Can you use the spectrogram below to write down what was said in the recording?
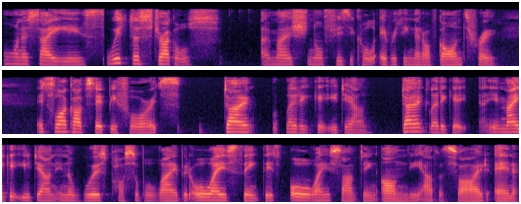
want to say is with the struggles, emotional, physical, everything that I've gone through, it's like I've said before, it's don't let it get you down. Don't let it get, it may get you down in the worst possible way, but always think there's always something on the other side. And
